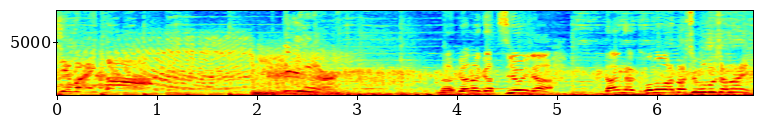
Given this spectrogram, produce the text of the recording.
シュバイトなかなか強いな。だがこの私ほどじゃない。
